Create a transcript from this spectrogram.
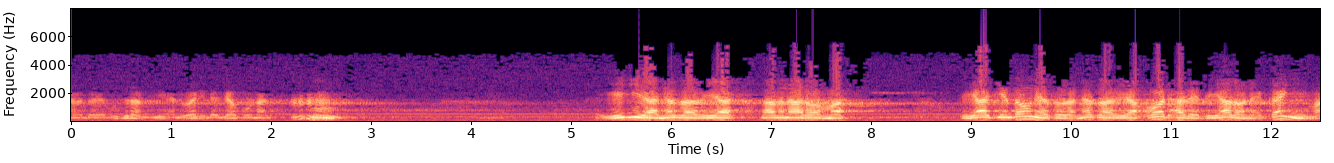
တော့ဘုဒ္ဓရာမြင်အလွဲတွေလည်းရောက်ကုန်တာလေ။အရေးကြီးတာမြတ်စွာဘုရားသာသနာတော်မှာတရားကျင့်သုံးတယ်ဆိုတာမြတ်စွာဘုရားဟောထားတဲ့တရားတော်နဲ့ကိုက်ညီမှ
